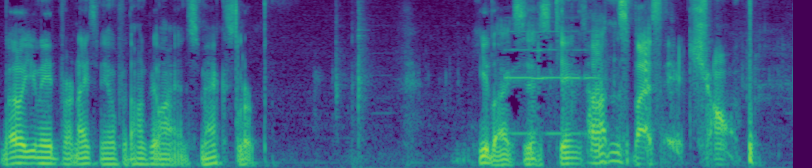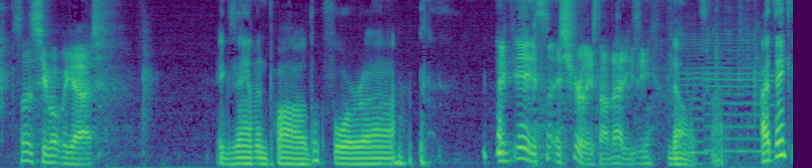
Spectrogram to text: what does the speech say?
Well, you made for a nice meal for the hungry lion. Smack, slurp. He likes his king's hot and spicy. Chomp. So let's see what we got. Examine paw. Look for. uh It, it's, it's surely it's not that easy. No, it's not. I think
